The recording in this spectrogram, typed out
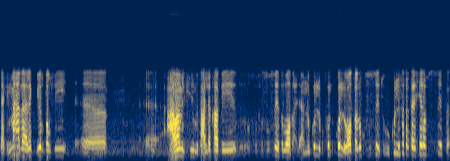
لكن مع ذلك بيفضل في آه عوامل كثير متعلقة بخصوصية الوضع لأنه كل كل كل وضع له خصوصيته وكل فترة تاريخية له خصوصيتها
